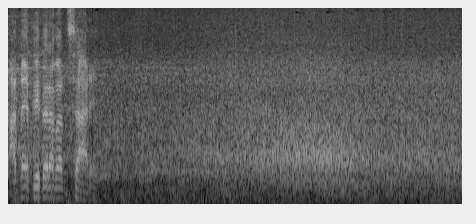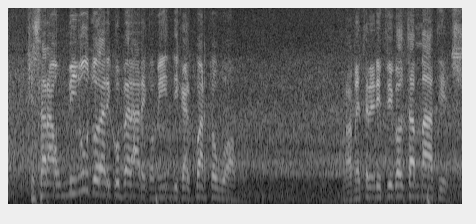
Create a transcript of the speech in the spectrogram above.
A metri per avanzare. Ci sarà un minuto da recuperare come indica il quarto uomo. Prova a mettere in difficoltà Matic.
